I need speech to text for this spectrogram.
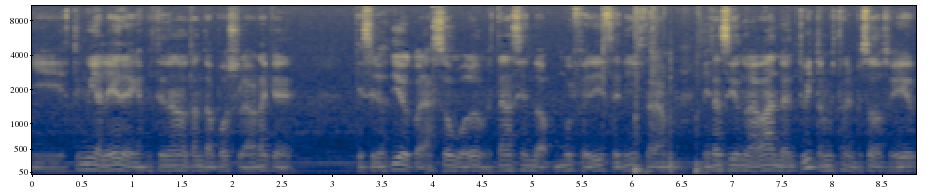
y estoy muy alegre de que me estén dando tanto apoyo. La verdad que, que se los digo de corazón, boludo. Me están haciendo muy feliz en Instagram. Me están siguiendo una banda. En Twitter me están empezando a seguir.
